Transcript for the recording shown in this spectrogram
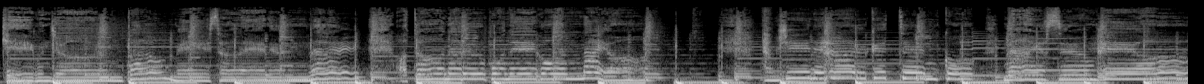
기분 좋은 밤 매일 설레는 날 어떤 하루 보내고 왔나요? 당신의 하루 끝엔 꼭 나였음 해요.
